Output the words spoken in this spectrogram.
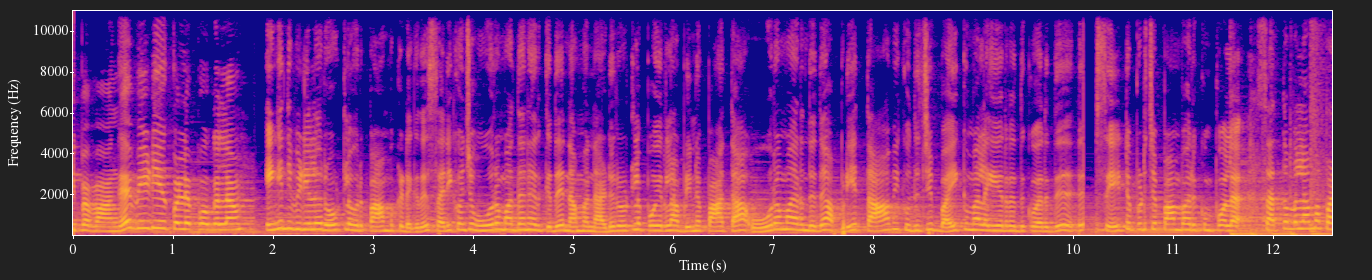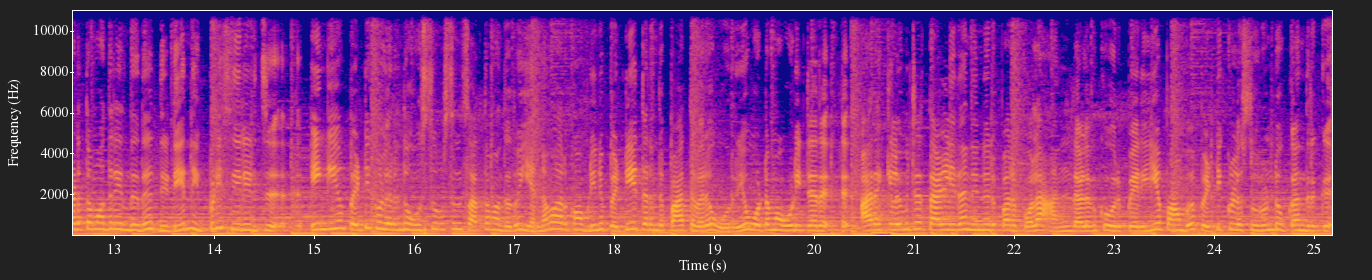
இப்போ வாங்க வீடியோக்குள்ளே போகலாம். எங்கே இந்த வீடியோவில் ரோட்டில் ஒரு பாம்பு கிடக்குது. சரி கொஞ்சம் ஓரமாக தானே இருக்குது. நம்ம நடு ரோட்டில் போயிடலாம் அப்படின்னு பார்த்தா ஓரமாக இருந்தது. அப்படியே தாவி குதிச்சு பைக் மேலே ஏறுறதுக்கு வருது. சேட்டு பிடிச்ச பாம்பா இருக்கும் போல. சத்தம் இல்லாம படுத்த மாதிரி இருந்தது. திடீர்னு இப்படி சீறிடுச்சு. எங்கேயும் பெட்டிக்குள்ள இருந்து உசு உசுன்னு சத்தம் வந்ததும் என்னவா இருக்கும் அப்படின்னு பெட்டியை திறந்து பார்த்தவர் ஒரே ஓட்டமா ஓடிட்டாரு. அரை கிலோமீட்டர் தள்ளி தான் நின்று இருப்பாரு போல அந்த அளவுக்கு ஒரு பெரிய பாம்பு பெட்டிக்குள்ள சுருண்டு உட்கார்ந்துருக்கு.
